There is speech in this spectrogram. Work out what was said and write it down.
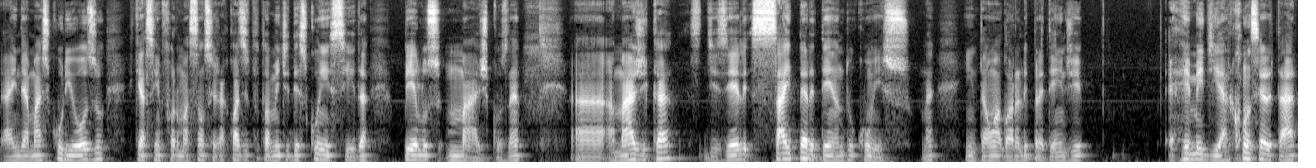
ainda é mais curioso que essa informação seja quase totalmente desconhecida pelos mágicos. Né? A, a mágica, diz ele, sai perdendo com isso. Né? Então agora ele pretende remediar, consertar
